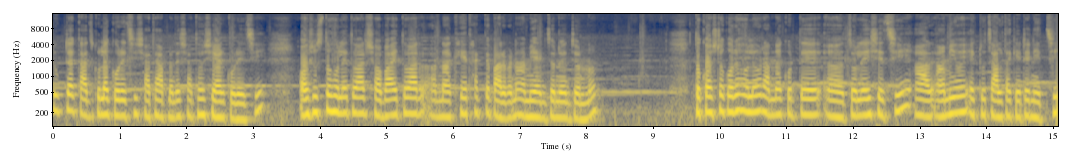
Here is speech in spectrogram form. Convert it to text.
টুকটাক কাজগুলো করেছি, সাথে আপনাদের সাথেও শেয়ার করেছি। অসুস্থ হলে তো আর সবাই তো আর না খেয়ে থাকতে পারবে না আমি একজনের জন্য। তো কষ্ট করে হলেও রান্না করতে চলে এসেছি। আর আমিও একটু চালটা কেটে নিচ্ছি।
